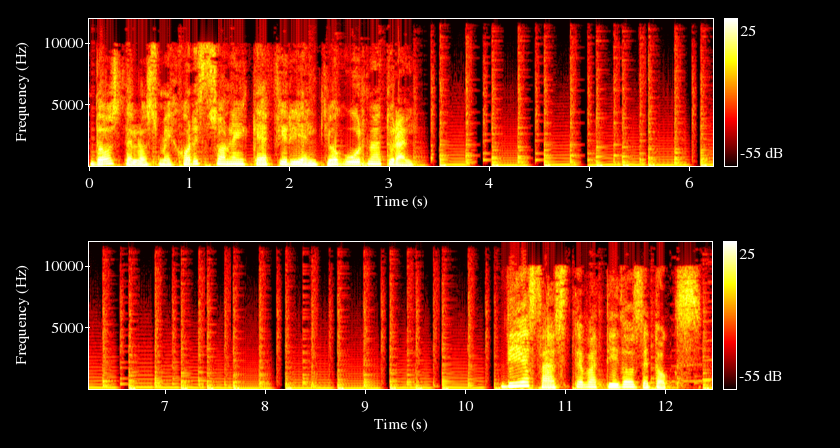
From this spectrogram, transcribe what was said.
Dos de los mejores son el kéfir y el yogur natural. Diez Hazte batidos detox.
